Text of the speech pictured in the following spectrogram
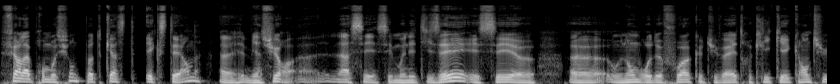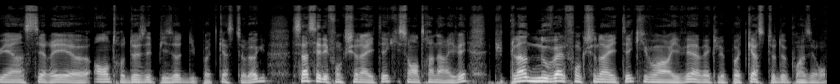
faire la promotion de podcasts externes. Euh, bien sûr, euh, là, c'est monétisé et c'est euh, au nombre de fois que tu vas être cliqué quand tu es inséré entre deux épisodes du Podcastologue. Ça, c'est des fonctionnalités qui sont en train d'arriver. Puis plein de nouvelles fonctionnalités qui vont arriver avec le podcast 2.0.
